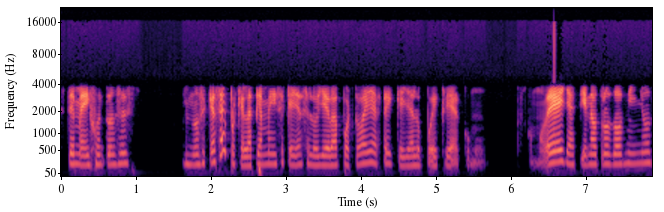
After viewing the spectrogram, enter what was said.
Este me dijo entonces, no sé qué hacer, porque la tía me dice que ella se lo lleva a Puerto Vallarta y que ella lo puede criar como, pues, como de ella. Tiene otros dos niños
